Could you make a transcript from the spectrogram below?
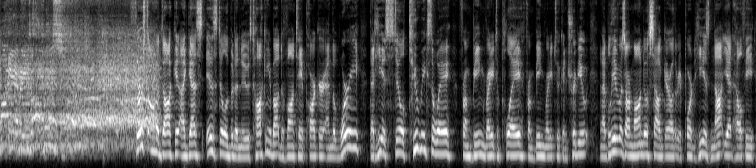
Miami Dolphins First on the docket, I guess, is still a bit of news talking about DeVante Parker and the worry that he is still two weeks away from being ready to play, from being ready to contribute. And I believe it was Armando Salguero that reported he is not yet healthy,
